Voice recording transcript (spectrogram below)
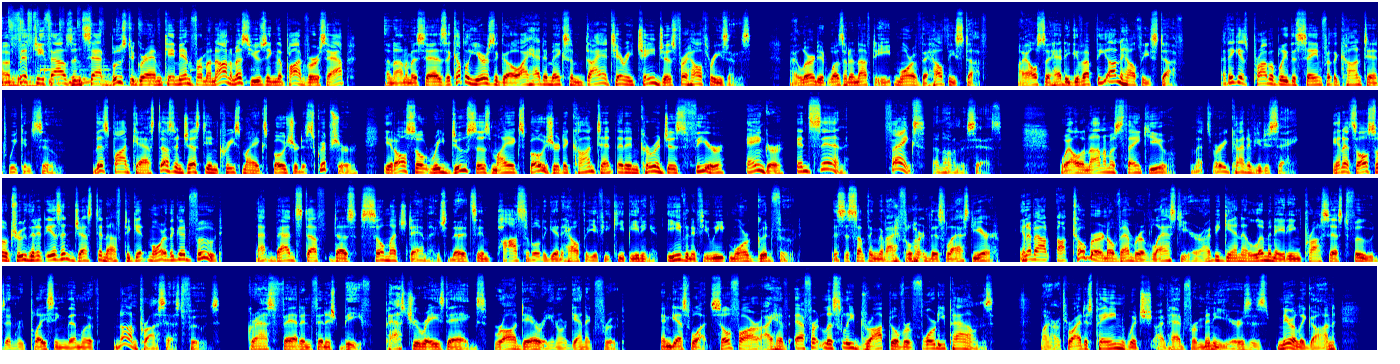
A 50,000 sat boostergram came in from Anonymous using the Podverse app. Anonymous says, A couple years ago, I had to make some dietary changes for health reasons. I learned it wasn't enough to eat more of the healthy stuff. I also had to give up the unhealthy stuff. I think it's probably the same for the content we consume. This podcast doesn't just increase my exposure to Scripture, it also reduces my exposure to content that encourages fear, anger, and sin. Thanks, Anonymous says. Well, Anonymous, thank you. That's very kind of you to say. And it's also true that it isn't just enough to get more of the good food. That bad stuff does so much damage that it's impossible to get healthy if you keep eating it, even if you eat more good food. This is something that I've learned this last year. In about October or November of last year, I began eliminating processed foods and replacing them with non processed foods grass fed and finished beef, pasture raised eggs, raw dairy, and organic fruit. And guess what? So far, I have effortlessly dropped over 40 pounds. My arthritis pain, which I've had for many years, is nearly gone.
